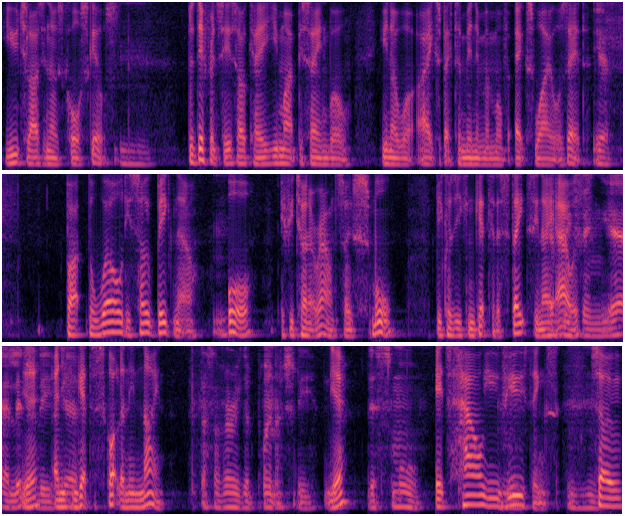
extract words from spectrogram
utilizing those core skills. Mm-hmm. The difference is, okay, you might be saying, well, you know what, I expect a minimum of X, Y, or Z. Yeah. But the world is so big now, Mm. or if you turn it around, so small, because you can get to the States in eight hours. Everything. Yeah, Yeah, literally. and you can get to Scotland in nine. That's a very good point, actually. Yeah, This small. it's how Mm. you view things. Mhm. So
